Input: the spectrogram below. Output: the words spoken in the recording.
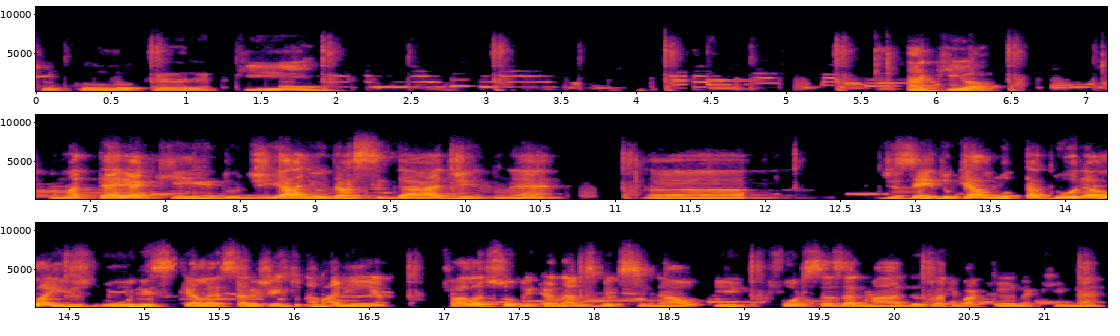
Deixa eu colocar aqui. Aqui, ó. A matéria aqui do Diário da Cidade, né? Ah, dizendo que a lutadora Laís Nunes, que ela é sargento da Marinha, fala sobre cannabis medicinal e forças armadas. Olha que bacana aqui, né?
